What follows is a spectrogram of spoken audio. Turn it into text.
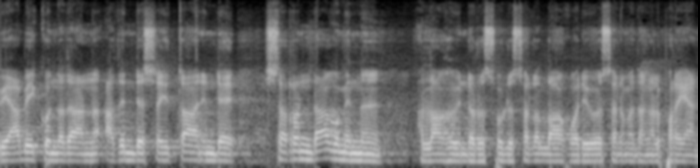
വ്യാപിക്കുന്നതാണ്. അതിന്റെ ഷെയ്ത്താനിന്റെ ഷെറുണ്ടാകുമെന്ന് അള്ളാഹുവിന്റെ റസൂൽ സലല്ലാഹു അലൈഹി വസ്ലമ തങ്ങൾ പറയാൻ.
